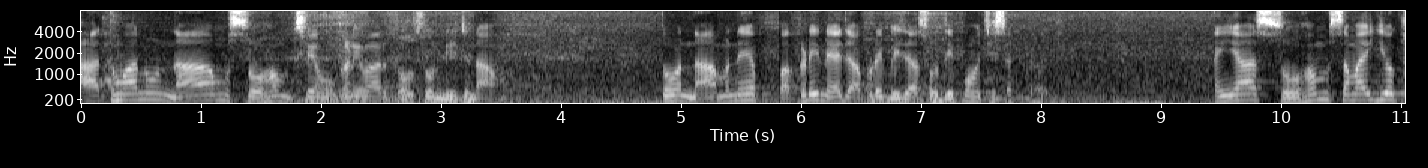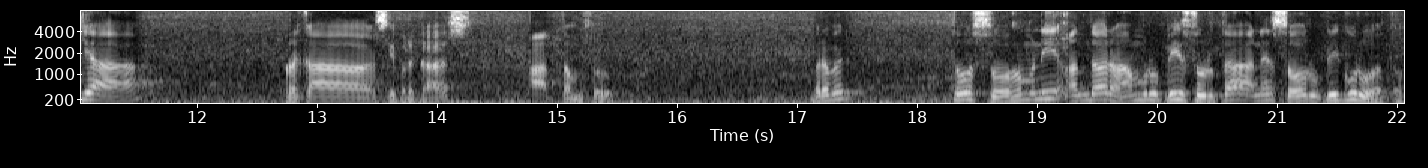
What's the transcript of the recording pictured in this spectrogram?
આત્માનું નામ સોહમ છે. હું ઘણીવાર કહું છું નિજ નામ. તો નામને પકડીને જ આપણે બીજા સુધી પહોંચી શકતા હોય અહીંયા સોહમ સમાઈ ગયો ક્યાં? પ્રકાશ, એ પ્રકાશ આત્મ સ્વરૂપ. બરાબર? તો સોહમની અંદર હમરૂપી સુરતા અને સૌરૂપી ગુરુ હતો.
